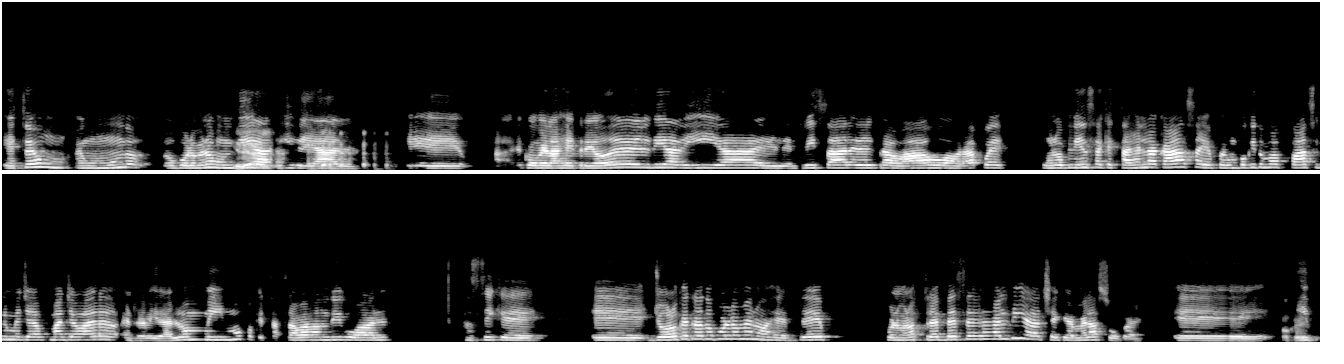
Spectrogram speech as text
esto es un, en un mundo, o por lo menos un día ideal, eh, con el ajetreo del día a día, el entra y sale del trabajo, ahora pues uno piensa que estás en la casa y después es un poquito más fácil y más llevar, en realidad es lo mismo porque estás trabajando igual. Así que eh, yo lo que trato por lo menos es de por lo menos tres veces al día chequearme el azúcar. Eh, y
